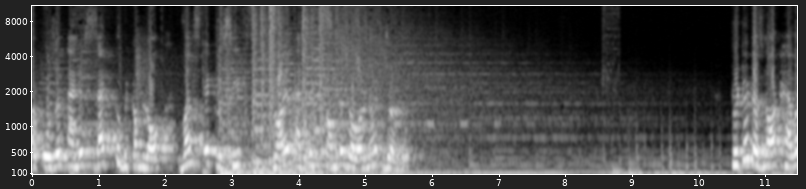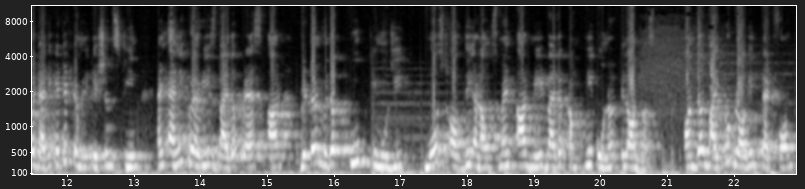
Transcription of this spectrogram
proposal and is set to become law once it receives royal assent from the Governor General. Twitter does not have a dedicated communications team and any queries by the press are returned with a poop emoji. Most of the announcements are made by the company owner Elon Musk on the microblogging platform,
